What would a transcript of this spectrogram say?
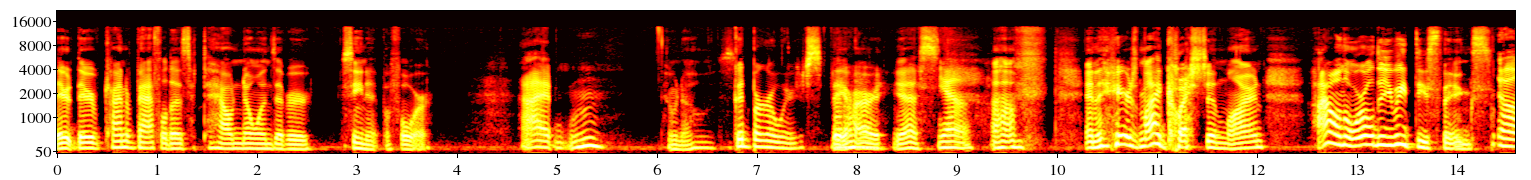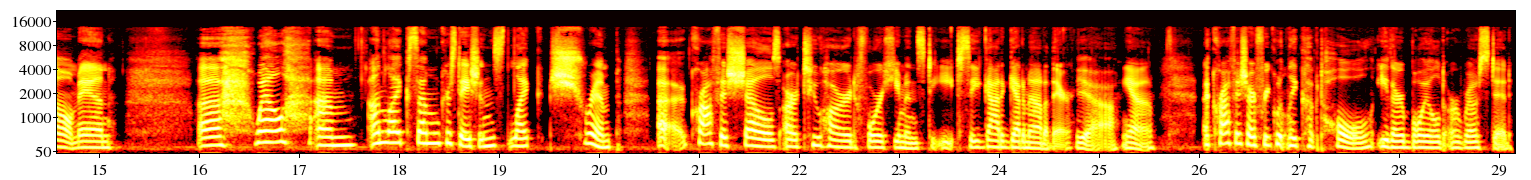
They're, they're kind of baffled as to how no one's ever seen it before. I, mm, Who knows? good burrowers. They don't know. are, yes. Yeah. Um, and here's my question, Lauren. How in the world do you eat these things? Oh man. Uh, well, um, unlike some crustaceans, like shrimp, uh, crawfish shells are too hard for humans to eat, so you got to get them out of there. Yeah. Yeah. Uh, crawfish are frequently cooked whole, either boiled or roasted.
